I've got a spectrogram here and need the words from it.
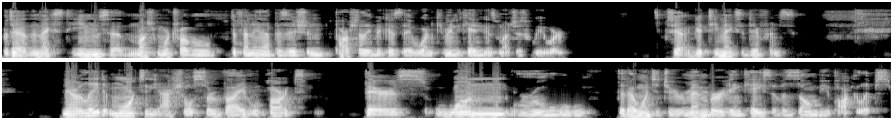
but yeah, the next teams had much more trouble defending that position, partially because they weren't communicating as much as we were. So yeah, a good team makes a difference. Now, related more to the actual survival part, there's one rule that I want you to remember in case of a zombie apocalypse.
